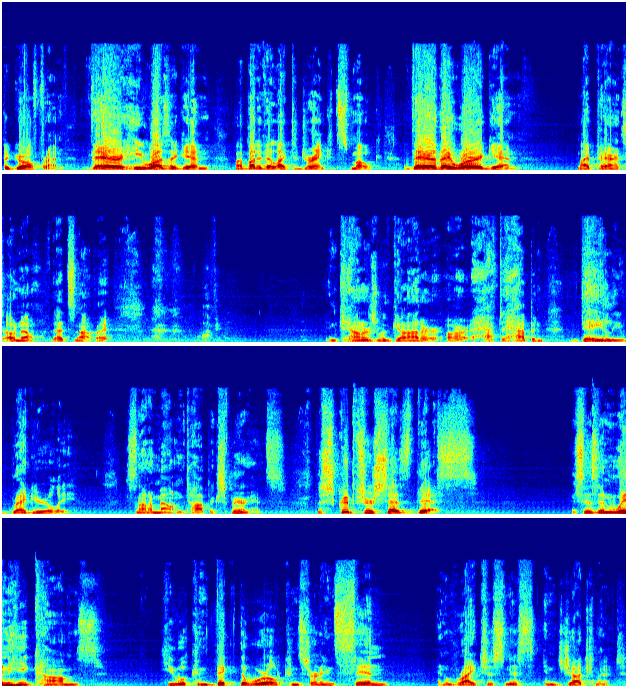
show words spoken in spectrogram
the girlfriend. There he was again, my buddy that liked to drink and smoke. There they were again. My parents, oh no, that's not right. Encounters with God are, are, have to happen daily, regularly. It's not a mountaintop experience. The scripture says this it says, And when he comes, he will convict the world concerning sin and righteousness and judgment.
